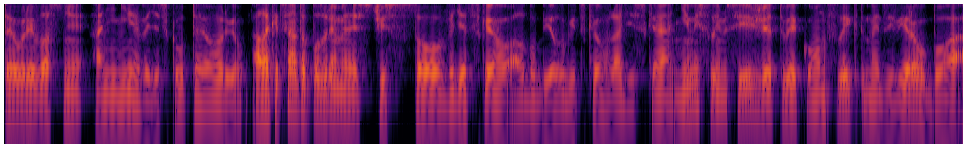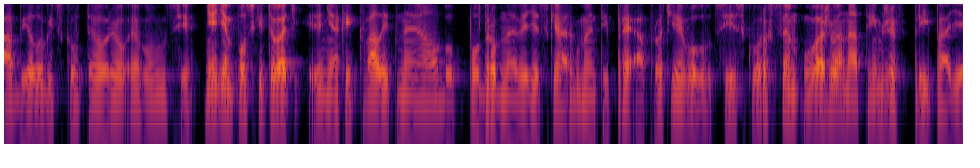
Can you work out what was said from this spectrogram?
teórie vlastne ani nie je vedeckou teóriou. Ale keď sa na to pozrieme z čisto vedeckého alebo biologického hľadiska, nemyslím si, že tu je konflikt medzi vierou v Boha a biologickou teóriou evolúcie. Nejdem poskytovať nejaké kvalitné alebo podrobné vedecké argumenty pre a proti evolúcii, skôr chcem uvažovať nad tým, že v prípade,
